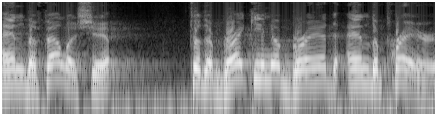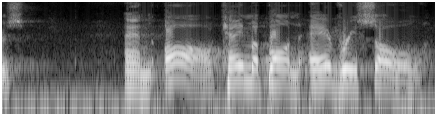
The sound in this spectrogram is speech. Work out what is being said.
and the fellowship, to the breaking of bread and the prayers, and all came upon every soul.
